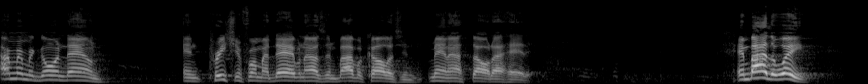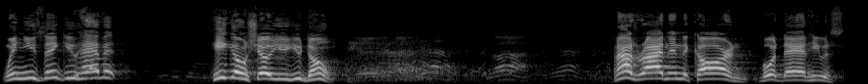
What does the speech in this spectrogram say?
I remember going down and preaching for my dad when I was in Bible college, and man, I thought I had it. And by the way, when you think you have it, he gonna show you you don't. And I was riding in the car, and boy, Dad, he was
